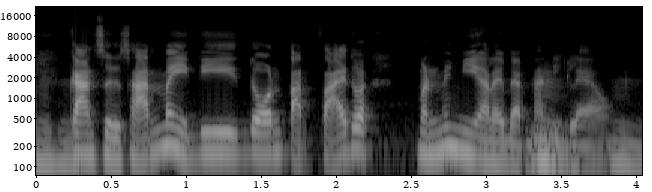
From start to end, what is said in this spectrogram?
อือฮึการสื่อสารไม่ดีโดนตัดสายตัวมันไม่มีอะไรแบบนั้นอีกแล้วอืมอืม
